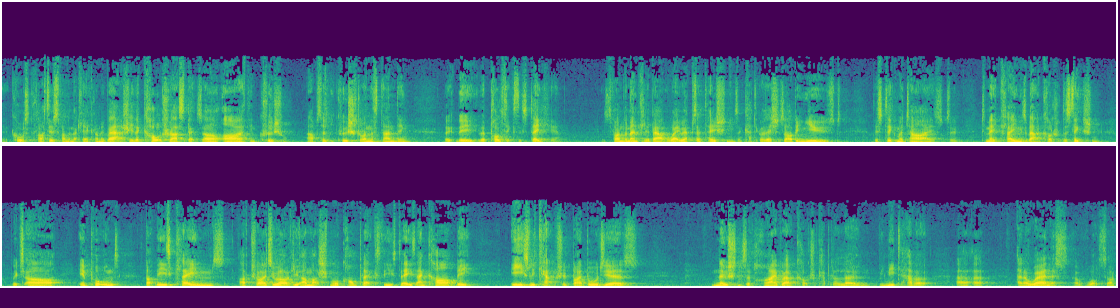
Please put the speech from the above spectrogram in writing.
of course, class is fundamentally economic, but actually, the cultural aspects are, are I think, crucial, absolutely crucial to understanding the, the, the politics at stake here. It's fundamentally about the way representations and categorizations are being used, they're stigmatized, to, to make claims about cultural distinction, which are important but these claims, I've tried to argue, are much more complex these days and can't be easily captured by Bourdieu's notions of highbrow cultural capital alone. We need to have a, a, a, an awareness of what's our,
